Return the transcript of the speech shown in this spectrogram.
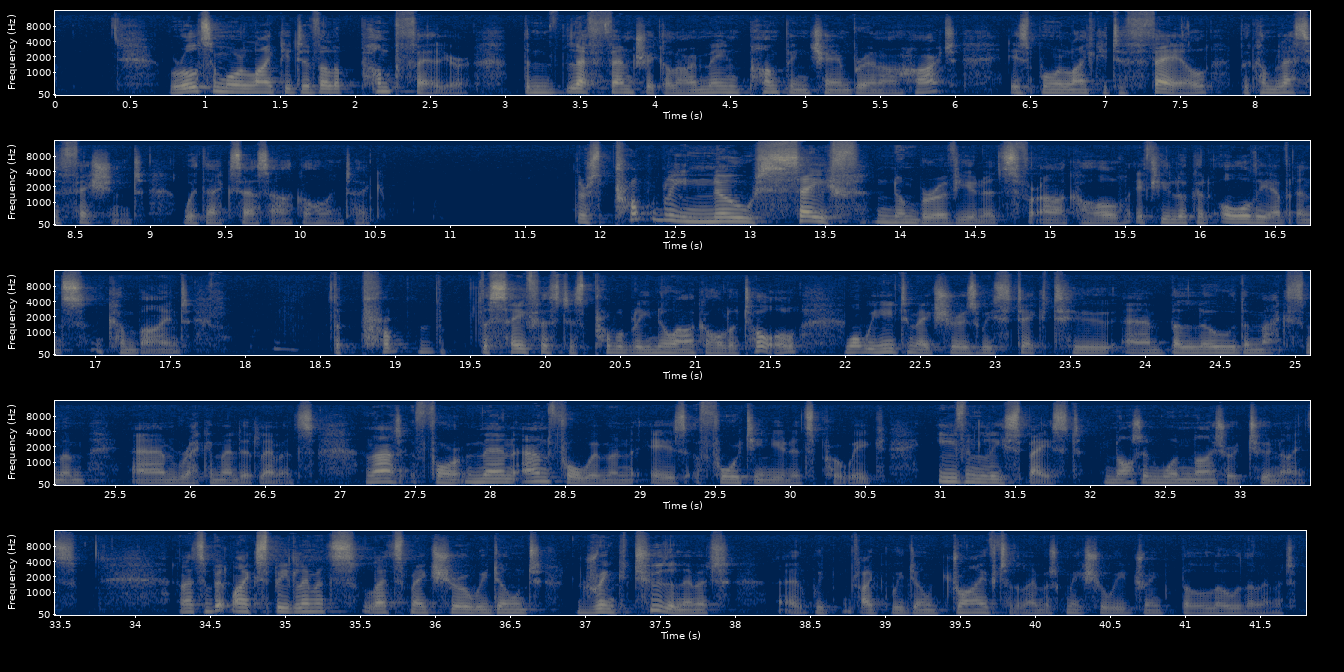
We're also more likely to develop pump failure. The left ventricle, our main pumping chamber in our heart, is more likely to fail, become less efficient with excess alcohol intake. There's probably no safe number of units for alcohol if you look at all the evidence combined the, the safest is probably no alcohol at all. What we need to make sure is we stick to um, below the maximum um, recommended limits. And that for men and for women is 14 units per week, evenly spaced, not in one night or two nights. And it's a bit like speed limits. Let's make sure we don't drink to the limit, uh, we, like we don't drive to the limit, make sure we drink below the limit.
